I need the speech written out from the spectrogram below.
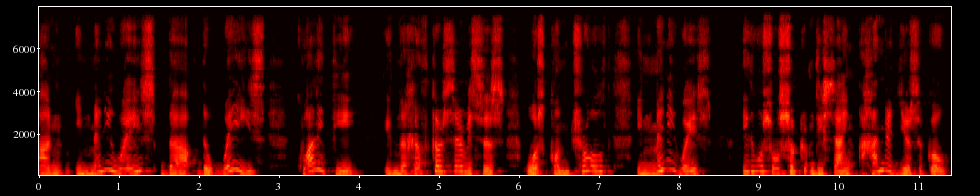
And in many ways, the, the ways quality in the healthcare services was controlled in many ways. It was also designed 100 years ago.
